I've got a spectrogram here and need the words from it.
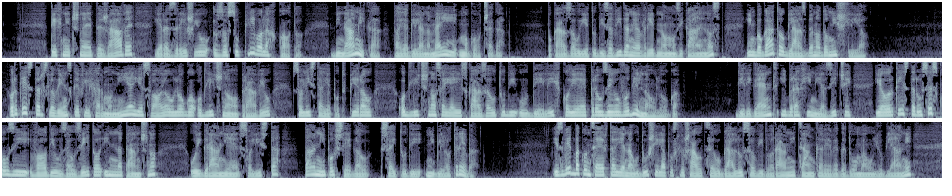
Tehnične težave je razrešil z osupljivo lahkoto, dinamika pa je bila na meji mogočega. Pokazal je tudi zavidanja vredno muzikalnost in bogato glasbeno domišljijo. Orkester Slovenske filharmonije je svojo vlogo odlično opravil, solista je podpiral, odlično se je izkazal tudi v delih, ko je prevzel vodilno vlogo. Dirigent Ibrahim Jaziči je orkester vse skozi vodil zauzeto in natančno, v igranje solista pa ni posegal, saj tudi ni bilo treba. Izvedba koncerta je navdušila poslušalce v Galusovi dvorani Cankarjevega doma v Ljubljani,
